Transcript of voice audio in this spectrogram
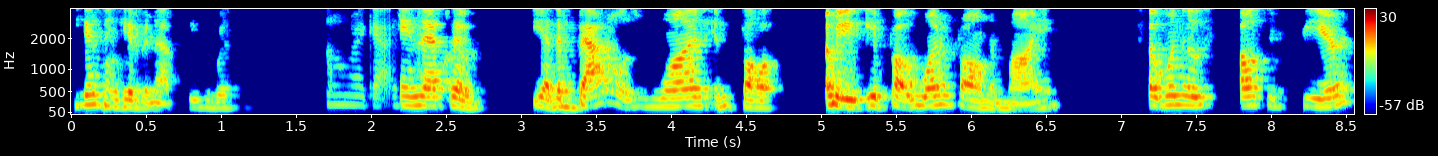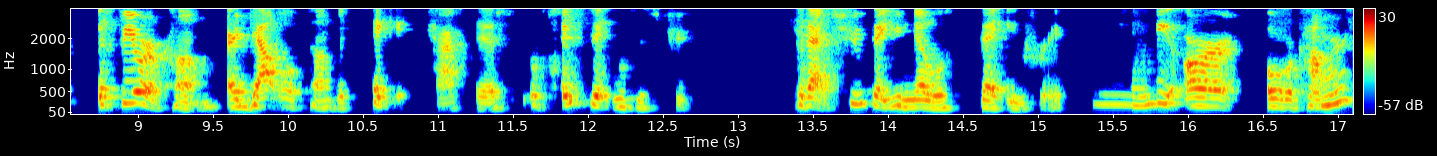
He hasn't given up. He's with us. Oh my gosh! And that the yeah the battle is won and fought. I mean, it fought one and fought in the mind, so when those thoughts of fear, the fear will come, or doubt will come, but take it captive, replace it into truth. For that truth that you know will set you free. Mm-hmm. We are overcomers.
